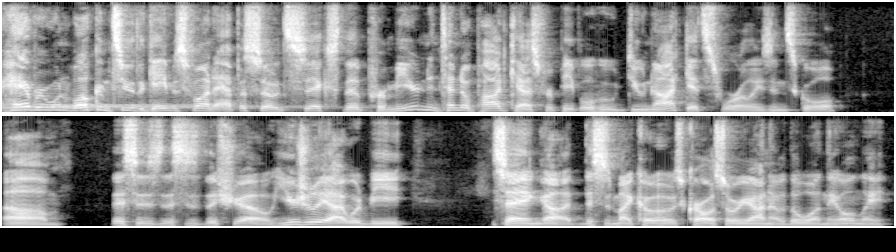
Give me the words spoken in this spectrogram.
Hey everyone, welcome to The Game is Fun, episode six, the premier Nintendo podcast for people who do not get swirlies in school. Um, this is this is the show. Usually I would be saying uh, this is my co-host Karl Soriano, the one, the only.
